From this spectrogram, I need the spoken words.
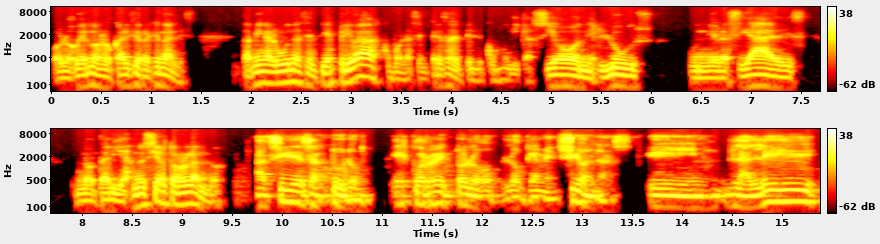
o los gobiernos locales y regionales. También algunas entidades privadas, como las empresas de telecomunicaciones, luz, universidades, notarías. ¿No es cierto, Rolando? Así es, Arturo. Es correcto lo, lo que mencionas. Y la ley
